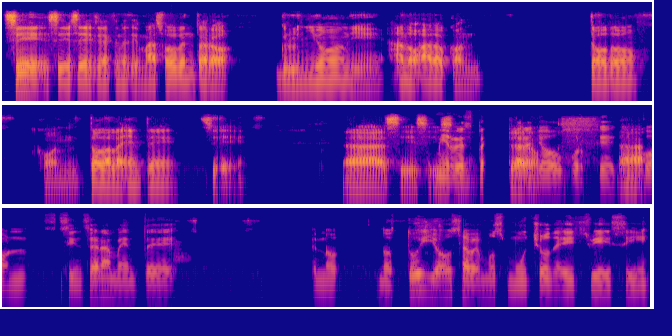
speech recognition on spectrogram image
Sí, sí, sí, exactamente. Más joven, pero gruñón y enojado con todo, con toda la gente. Sí. Ah, sí, sí, Mi sí. respeto para Joe porque ah. con sinceramente no, no, tú y yo sabemos mucho de HVAC,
